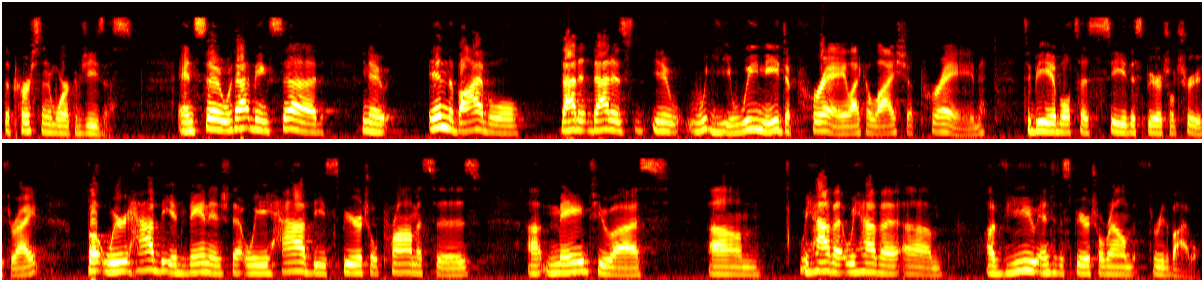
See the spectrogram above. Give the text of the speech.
the person and work of Jesus. And so, with that being said, you know, in the Bible, that that is, you know, we, we need to pray like Elisha prayed to be able to see the spiritual truth, right? But we have the advantage that we have these spiritual promises uh, made to us. Um, we have a we have a um, a view into the spiritual realm through the Bible,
